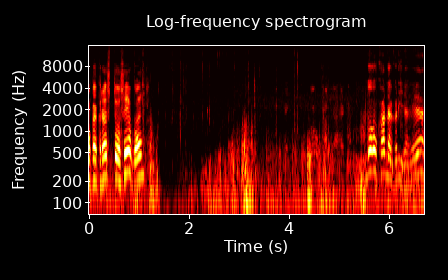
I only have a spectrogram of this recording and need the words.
આવો કંઈક રસ્તો છે ભાઈ. બહુ ખાડા ખડી જાય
